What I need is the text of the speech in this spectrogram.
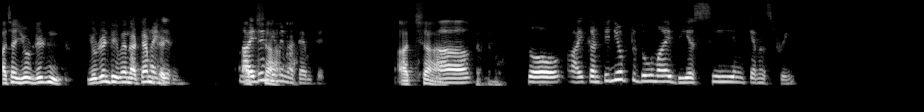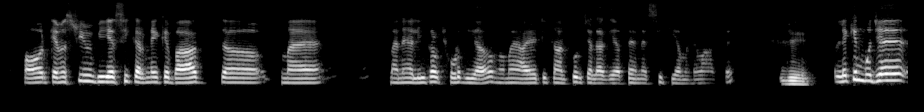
Acha, you didn't. You didn't even no, attempt I it. Didn't. No, I didn't even attempt it. Acha. Uh, so I continued to do my BSc in chemistry. और केमिस्ट्री में बीएससी करने के बाद uh, मैं मैंने अलीगढ़ छोड़ दिया और मैं आईआईटी कानपुर चला गया था एमएससी किया मैंने वहाँ से। जी। लेकिन मुझे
